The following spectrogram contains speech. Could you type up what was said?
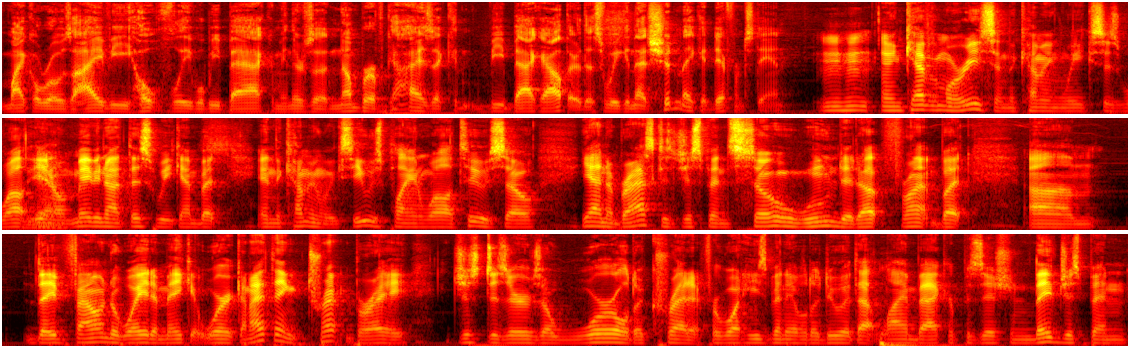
Michael Rose Ivy hopefully will be back. I mean, there's a number of guys that can be back out there this week, and that should make a difference, Dan. hmm And Kevin Maurice in the coming weeks as well. You know, maybe not this weekend, but in the coming weeks, he was playing well too. So yeah, Nebraska's just been so wounded up front, but um, they've found a way to make it work. And I think Trent Bray just deserves a world of credit for what he's been able to do at that linebacker position. They've just been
